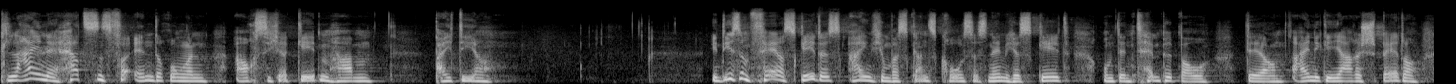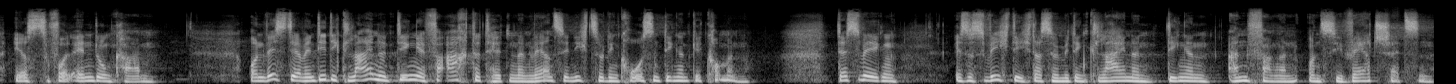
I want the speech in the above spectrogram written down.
kleine Herzensveränderungen auch sich ergeben haben bei dir. In diesem Vers geht es eigentlich um was ganz Großes, nämlich es geht um den Tempelbau, der einige Jahre später erst zur Vollendung kam. Und wisst ihr, wenn die die kleinen Dinge verachtet hätten, dann wären sie nicht zu den großen Dingen gekommen. Deswegen ist es wichtig, dass wir mit den kleinen Dingen anfangen und sie wertschätzen.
